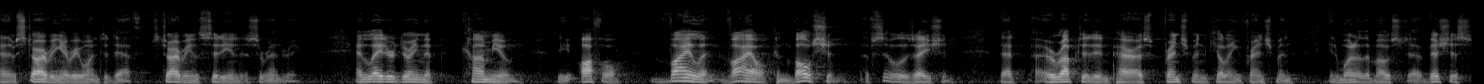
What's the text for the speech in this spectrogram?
and were starving everyone to death, starving the city into surrendering. And later, during the Commune, the awful, violent, vile convulsion of civilization that erupted in Paris, Frenchmen killing Frenchmen in one of the most uh, vicious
